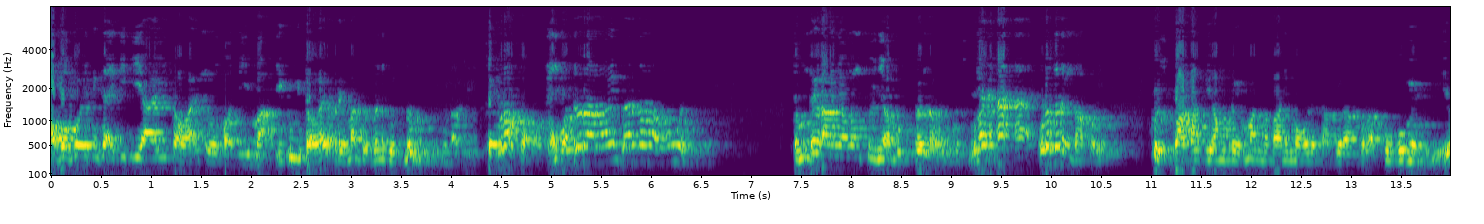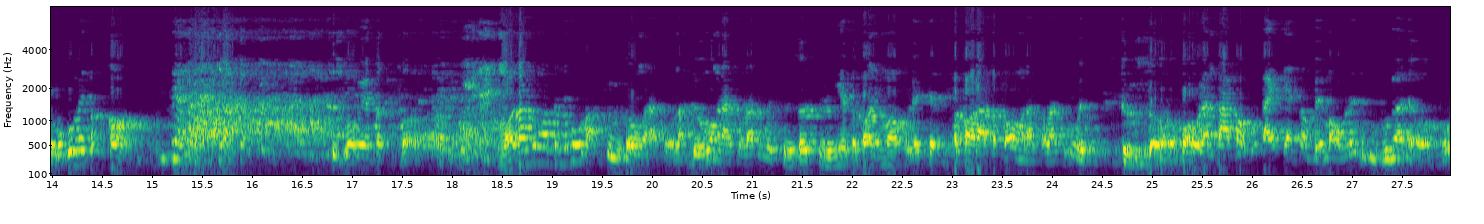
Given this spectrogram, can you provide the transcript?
apa kau yang saya gigi ayu tahu itu khotimah, itu itu aja preman tuh benar benar. Saya merokok, mau orang lain baru orang. Sementara orang nyolong punya bukti lah. Kurang sering tak kok. Gus patah yang preman nekani mau oleh tapi rasa hukumnya, ya hukumnya teko. Hukumnya teko. Mau tapi mau tentu lah nggak sholat. Dua orang nggak sholat itu dosa sebelumnya teko mau oleh teko orang teko nggak sholat itu dosa. Kau orang tak kok kaitan sampai mau oleh hubungannya apa?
